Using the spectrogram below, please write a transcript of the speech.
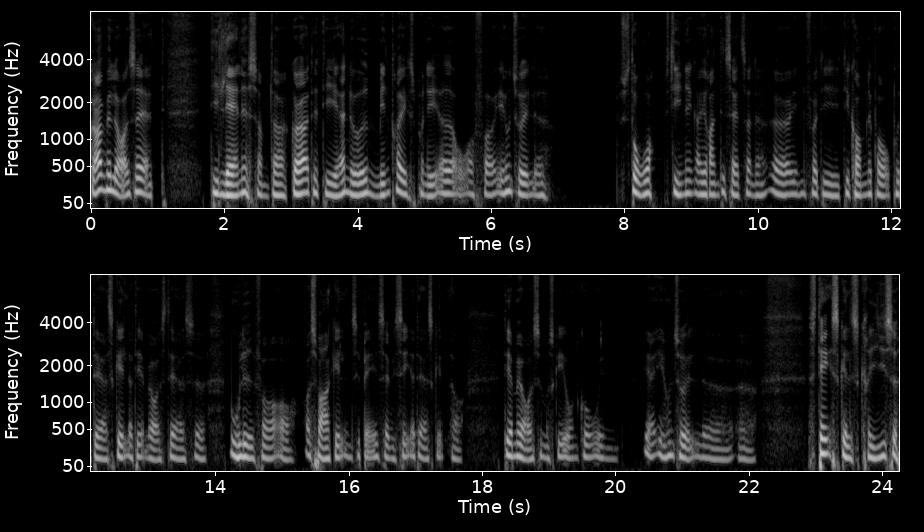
gør vel også, at de lande, som der gør det, de er noget mindre eksponeret over for eventuelle store stigninger i rentesatserne øh, inden for de, de kommende par år på deres gæld, og dermed også deres øh, mulighed for at, at svare gælden tilbage, servicere deres gæld og dermed også måske undgå en ja, eventuel øh, øh, statsgældskrise.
